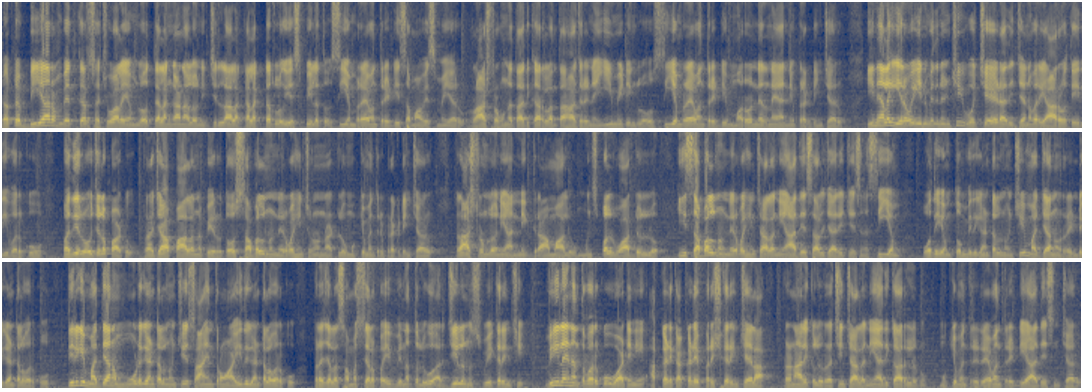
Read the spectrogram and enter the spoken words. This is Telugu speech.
డాక్టర్ బిఆర్ అంబేద్కర్ సచివాలయంలో తెలంగాణలోని జిల్లాల కలెక్టర్లు ఎస్పీలతో సీఎం రేవంత్ రెడ్డి సమావేశమయ్యారు. రాష్ట్ర ఉన్నతాధికారులంతా హాజరైన ఈ మీటింగ్లో సీఎం రేవంత్ రెడ్డి మరో నిర్ణయాన్ని ప్రకటించారు. ఈ నెల ఇరవై ఎనిమిది నుంచి వచ్చే ఏడాది జనవరి ఆరో తేదీ వరకు పది రోజుల పాటు ప్రజా పాలన పేరుతో సభలను నిర్వహించనున్నట్లు ముఖ్యమంత్రి ప్రకటించారు. రాష్ట్రంలోని అన్ని గ్రామాలు మున్సిపల్ వార్డుల్లో ఈ సభలను నిర్వహించాలని ఆదేశాలు జారీ చేసిన సీఎం ఉదయం తొమ్మిది గంటల నుంచి మధ్యాహ్నం రెండు గంటల వరకు తిరిగి మధ్యాహ్నం మూడు గంటల నుంచి సాయంత్రం ఐదు గంటల వరకు ప్రజల సమస్యలపై వినతులు అర్జీలను స్వీకరించి వీలైనంత వరకు వాటిని అక్కడికక్కడే పరిష్కరించేలా ప్రణాళికలు రచించాలని అధికారులను ముఖ్యమంత్రి రేవంత్ రెడ్డి ఆదేశించారు.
